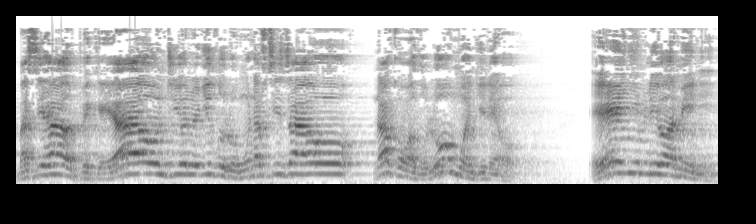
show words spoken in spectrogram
basi hao peke yao ndiyo waliojidhulumu nafsi zao na kwa wadhulumu wengineo. Enyi mlioamini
